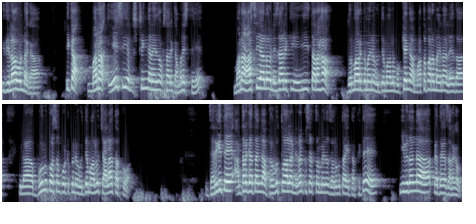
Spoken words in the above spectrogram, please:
ఇది ఇలా ఉండగా ఇక మన ఏసియన్ స్ట్రింగ్ అనేది ఒకసారి గమనిస్తే మన ఆసియాలో నిజానికి ఈ తరహా దుర్మార్గమైన ఉద్యమాలు ముఖ్యంగా మతపరమైన లేదా ఇలా భూమి కోసం కొట్టుకునే ఉద్యమాలు చాలా తక్కువ. జరిగితే అంతర్గతంగా ప్రభుత్వాల నిరంకుశత్వం మీద జరుగుతాయి తప్పితే ఈ విధంగా పెద్దగా జరగవు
